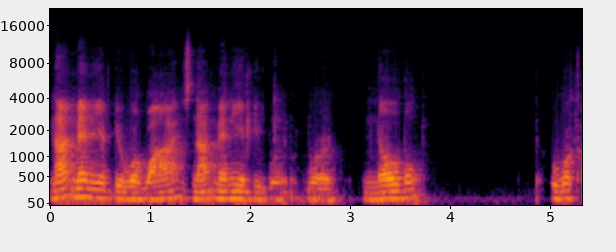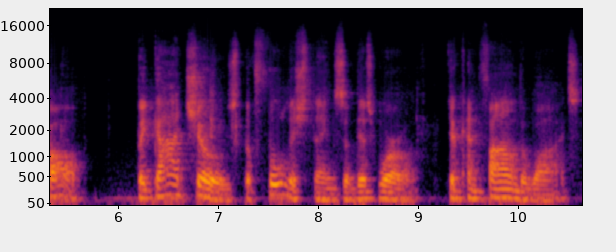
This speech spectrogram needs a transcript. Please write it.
Not many of you were wise, not many of you were, were noble who were called. But God chose the foolish things of this world to confound the wise.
